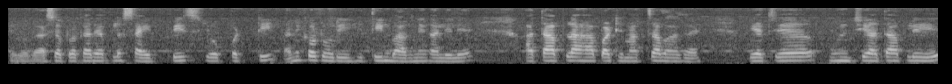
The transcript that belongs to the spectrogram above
हे बघा अशा प्रकारे आपलं साईड पीस योगपट्टी आणि कटोरी हे तीन भाग निघालेले आहे आता आपला हा पाठीमागचा भाग आहे. याची उंची आता आपली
